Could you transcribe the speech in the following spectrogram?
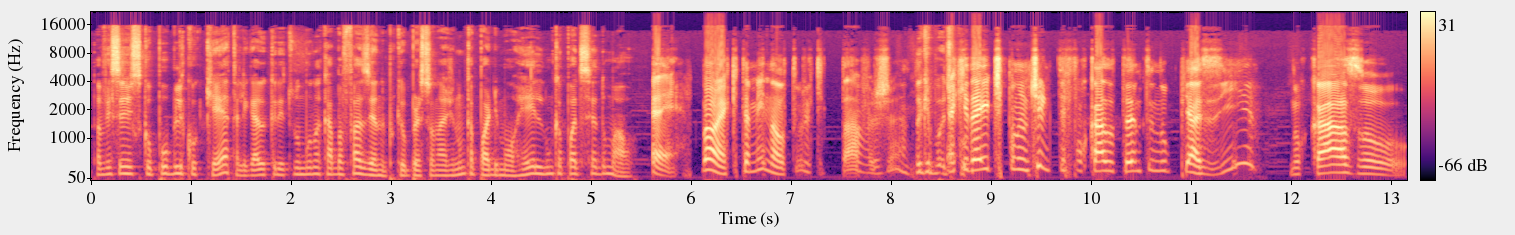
Talvez seja isso que o público quer, tá ligado? Que todo mundo acaba fazendo. Porque o personagem nunca pode morrer, ele nunca pode ser do mal. É. Bom, é que também na altura que tava já. Daqui, tipo, É que daí, tipo, não tinha que ter focado tanto no Piazinho. No caso,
